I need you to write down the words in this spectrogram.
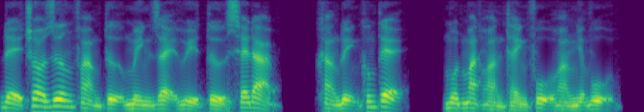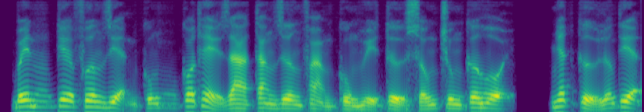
Để cho Dương Phàm tự mình dạy hủy tử xe đạp, khẳng định không tệ, một mặt hoàn thành phụ hoàng nhiệm vụ, bên kia phương diện cũng có thể gia tăng Dương Phàm cùng hủy tử sống chung cơ hội, nhất cử lưỡng tiện.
